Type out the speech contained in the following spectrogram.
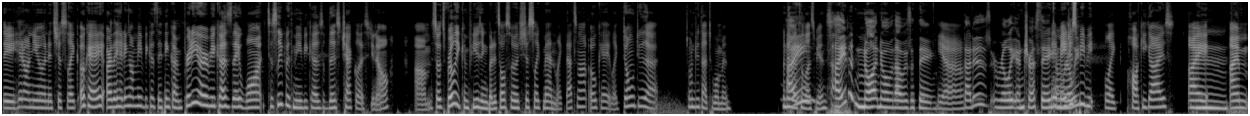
they hit on you and it's just like, okay, are they hitting on me because they think I'm pretty or because they want to sleep with me because of this checklist, you know? Um, so it's really confusing, but it's also it's just like men, like that's not okay. Like don't do that. Don't do that to women. Don't do that to I- lesbians. I did not know that was a thing. yeah. That is really interesting. It I'm may really just be, be like hockey guys. I Mm. I'm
